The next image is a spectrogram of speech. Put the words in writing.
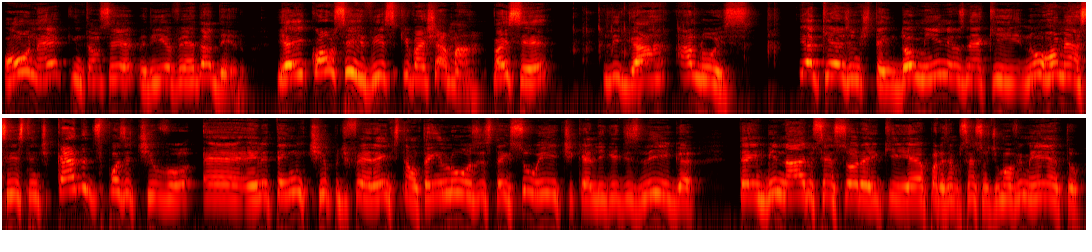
on, né, então seria verdadeiro. E aí qual o serviço que vai chamar? Vai ser ligar a luz. E aqui a gente tem domínios, né, que no Home Assistant cada dispositivo é, ele tem um tipo diferente. Então tem luzes, tem switch que é liga e desliga, tem binário sensor aí que é, por exemplo, sensor de movimento,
